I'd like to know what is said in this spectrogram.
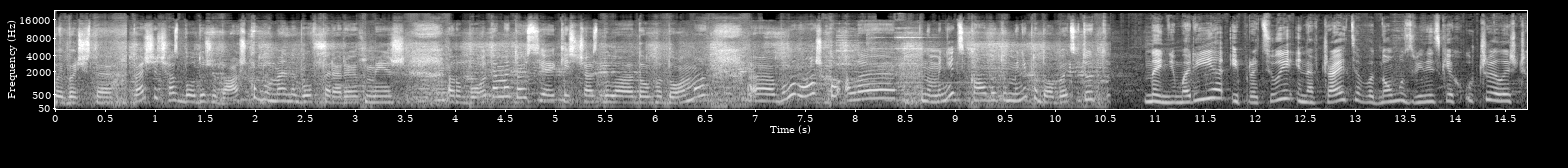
вибачте, перший час було дуже важко, бо в мене був перерив між роботами. Тобто я якийсь час була довго вдома. Е, Було важко, але ну мені цікаво, тут мені подобається тут. Нині Марія і працює, і навчається в одному з вінницьких училищ.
